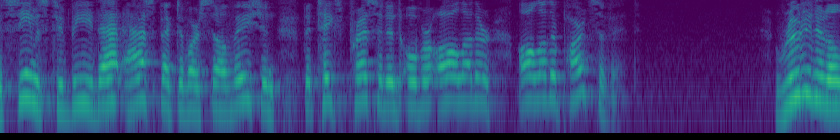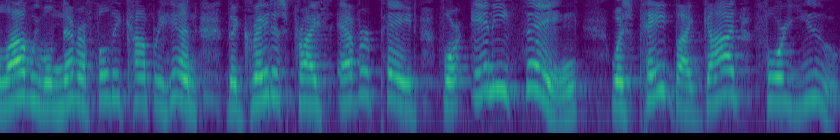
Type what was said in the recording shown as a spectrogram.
It seems to be that aspect of our salvation that takes precedent over all other, all other parts of it. Rooted in a love we will never fully comprehend, the greatest price ever paid for anything was paid by God for you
